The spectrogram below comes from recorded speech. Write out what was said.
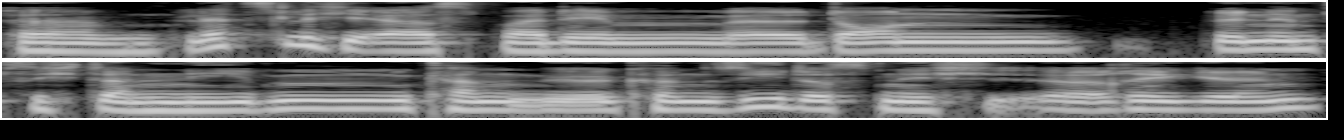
ähm, letztlich erst bei dem äh, Dawn benimmt sich daneben, kann, äh, können sie das nicht äh, regeln.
